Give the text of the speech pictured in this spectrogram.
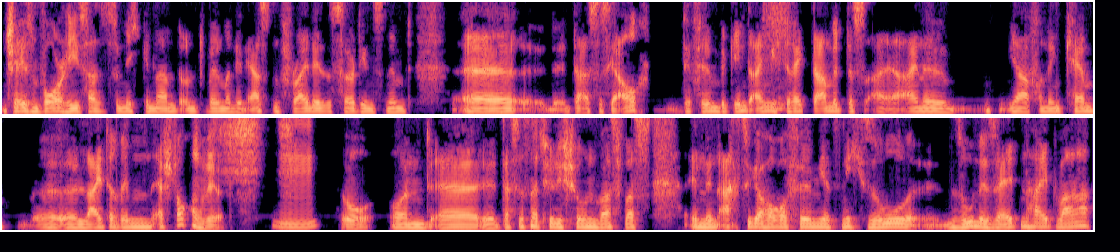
Jason Voorhees hast du nicht genannt und wenn man den ersten Friday the 13th nimmt, äh, da ist es ja auch, der Film beginnt eigentlich direkt damit, dass eine ja von den Camp-Leiterinnen äh, erstochen wird. Mhm. So. Und äh, das ist natürlich schon was, was in den 80er Horrorfilmen jetzt nicht so so eine Seltenheit war,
